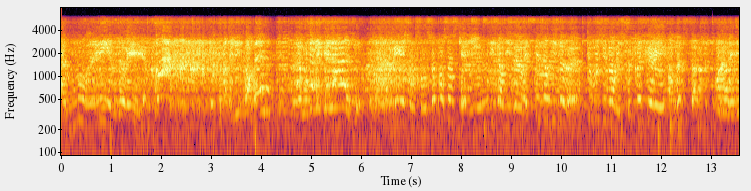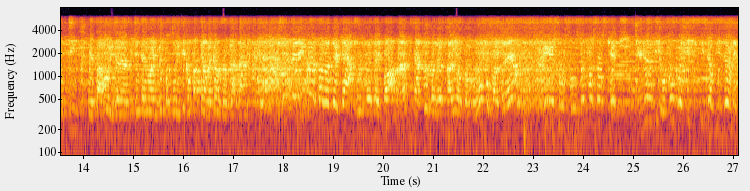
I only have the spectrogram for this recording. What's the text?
à mourir de rire. C'est pas Vous avez quel âge? Rire chanson 100% sketch, 6h10h et 16h19h. Tous vos humoristes préférés en non-stop. Moi, quand j'étais petit, mes parents, ils avaient un budget tellement élevé pour tout l'été qu'on partait en vacances dans le jardin. J'ai fait en autocar, je vous le conseille pas, hein. C'est un peu comme l'Australie en kangourou, faut pas le faire. Rire et chanson 100% sketch, du lundi au vendredi, 6h10h et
